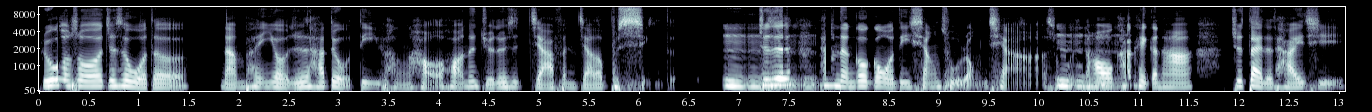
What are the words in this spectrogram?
如果说就是我的男朋友就是他对我弟很好的话，那绝对是加分加到不行的。嗯嗯，就是他能够跟我弟相处融洽啊什么，然后他可以跟他就带着他一起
